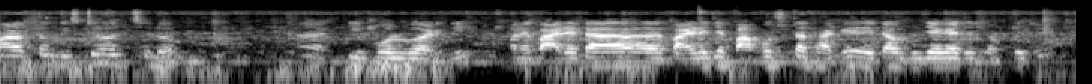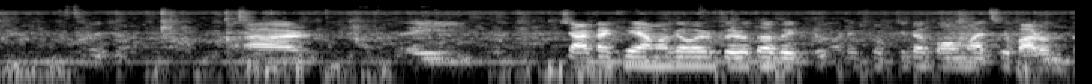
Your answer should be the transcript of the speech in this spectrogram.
মারাত্মক বৃষ্টি হচ্ছিল হ্যাঁ কি বলব আর কি? মানে বাইরেটা, বাইরে যে পাপোশটা থাকে, এটাও ভিজে গেছে সব কিছু আর এই চাটা খেয়ে আমাকে আবার বেরোতে হবে একটু মানে সবজিটা কম আছে, বাড়ন্ত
